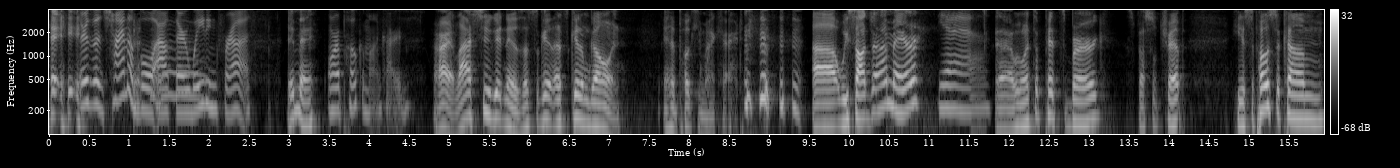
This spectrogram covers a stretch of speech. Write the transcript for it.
may. There's a China Bowl out there waiting for us, It may. or a Pokemon card. All right, last two good news. Let's get let's get them going in a Pokemon card. uh, we saw John Mayer. Yeah. Uh, we went to Pittsburgh, special trip. He was supposed to come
